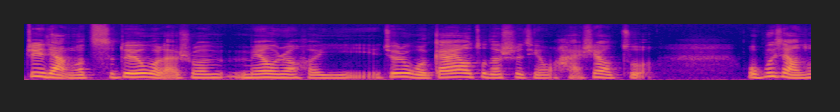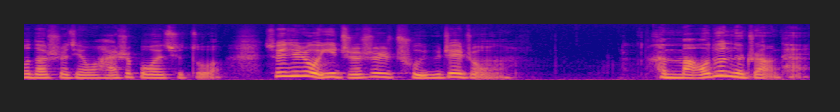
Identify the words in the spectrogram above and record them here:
这两个词对于我来说没有任何意义，就是我该要做的事情我还是要做，我不想做的事情我还是不会去做，所以其实我一直是处于这种很矛盾的状态，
